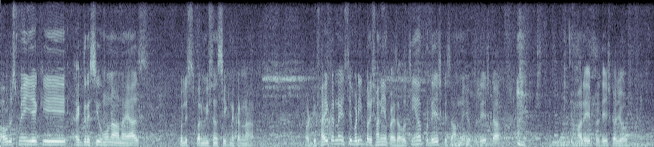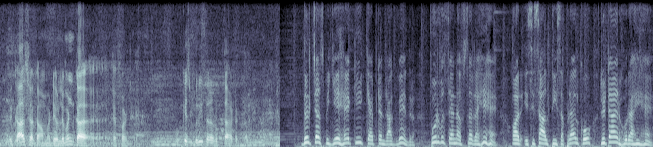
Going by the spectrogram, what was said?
और उसमें ये कि एग्रेसिव होना, अनायास पुलिस परमिशन सीख न करना और डिफाई करना, इससे बड़ी परेशानियाँ पैदा होती हैं। और प्रदेश के सामने जो प्रदेश का, हमारे प्रदेश का जो विकास का काम है डेवलपमेंट का एफर्ट है, वो किस बुरी तरह रुकता, अटकता है। दिलचस्प ये है कि कैप्टन राघवेंद्र पूर्व सैन्य अफसर रहे हैं और इसी साल 30 अप्रैल को रिटायर हो रहे हैं।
